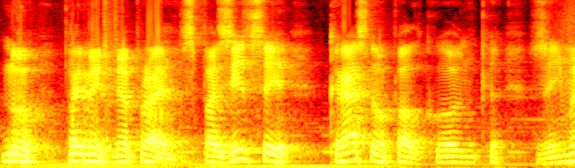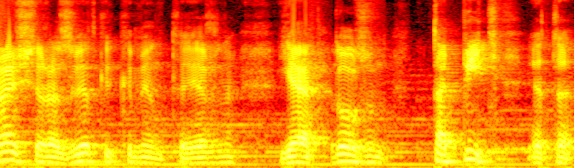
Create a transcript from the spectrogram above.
Ну, поймите меня правильно, с позиции красного полковника, занимающегося разведкой Коминтерна, я должен топить это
